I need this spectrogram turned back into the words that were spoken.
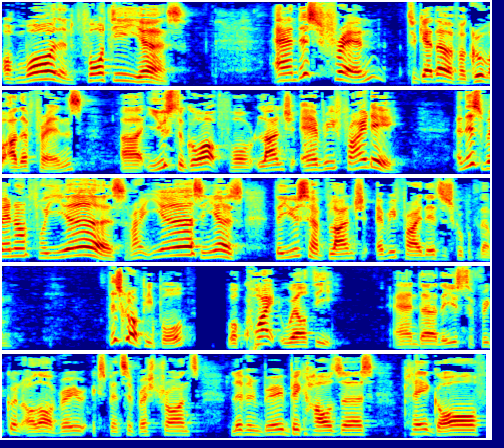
of more than 40 years. And this friend, together with a group of other friends, uh, used to go out for lunch every Friday. And this went on for years, right? Years and years. They used to have lunch every Friday, this group of them. This group of people were quite wealthy. And uh, they used to frequent a lot of very expensive restaurants, live in very big houses, play golf,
